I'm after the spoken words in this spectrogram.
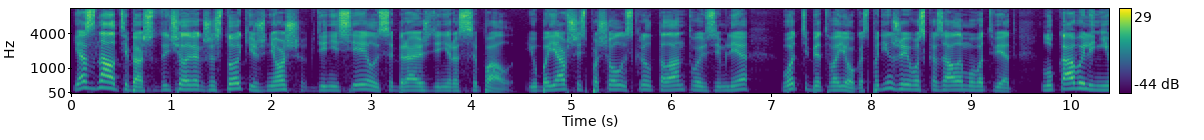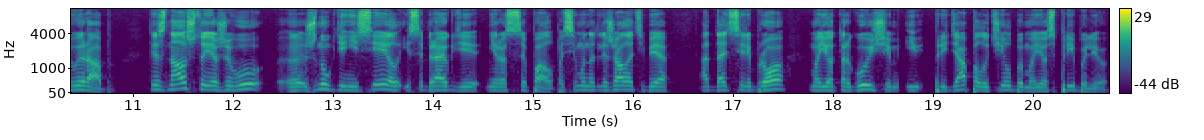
я знал тебя, что ты человек жестокий, жнешь, где не сеял, и собираешь, где не рассыпал. И, убоявшись, пошел и скрыл талант твой в земле, вот тебе твое. Господин же его сказал ему в ответ, лукавый ленивый раб, ты знал, что я живу, э, жну, где не сеял, и собираю, где не рассыпал. Посему надлежало тебе отдать серебро мое торгующим, и придя, получил бы мое с прибылью.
